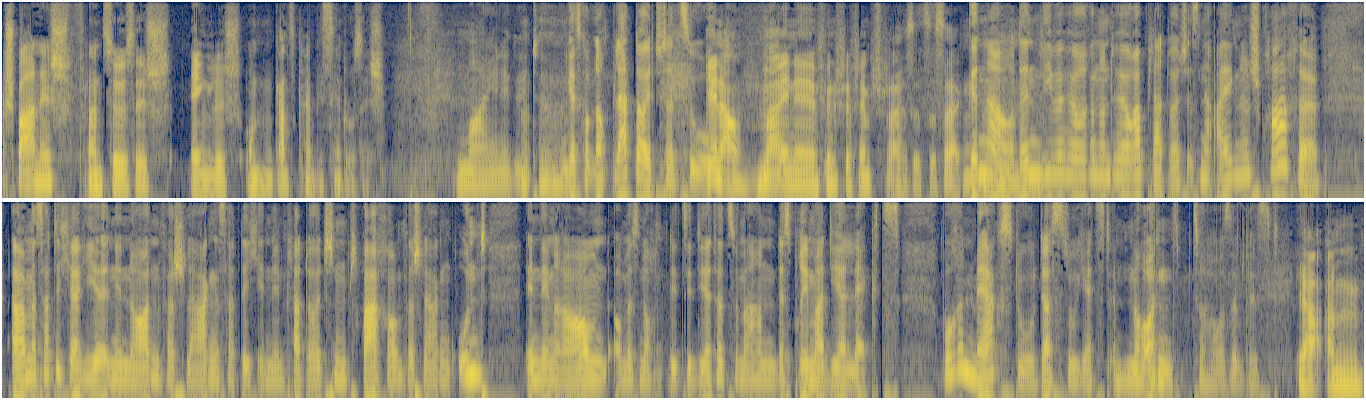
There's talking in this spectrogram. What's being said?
Spanisch, Französisch, Englisch und ein ganz klein bisschen Russisch. Meine Güte. Und jetzt kommt noch Plattdeutsch dazu. Genau, meine fünfte Fremdsprache sozusagen. Genau, denn liebe Hörerinnen und Hörer, Plattdeutsch ist eine eigene Sprache. Ähm, es hat dich ja hier in den Norden verschlagen, es hat dich in den plattdeutschen Sprachraum verschlagen und in den Raum, um es noch dezidierter zu machen, des Bremer Dialekts. Woran merkst du, dass du jetzt im Norden zu Hause bist? Ja, an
